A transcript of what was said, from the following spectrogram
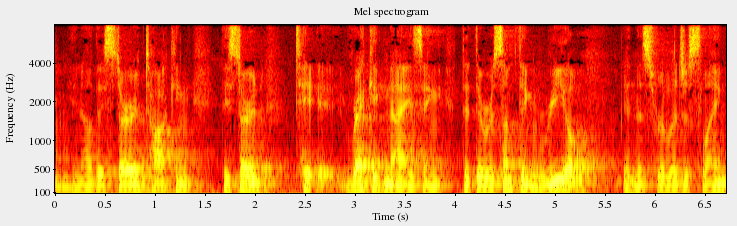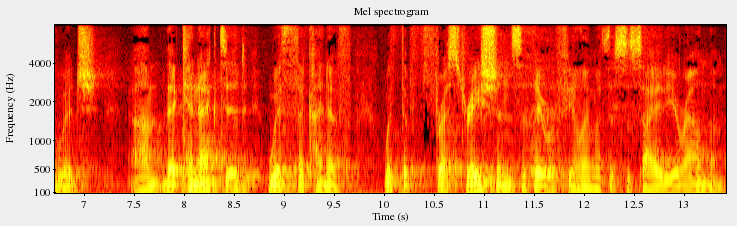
Mm. You know, they started talking, they started ta- recognizing that there was something real in this religious language um, that connected with the kind of with the frustrations that they were feeling with the society around them.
